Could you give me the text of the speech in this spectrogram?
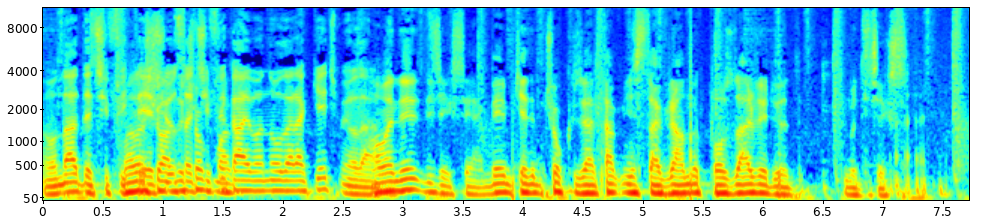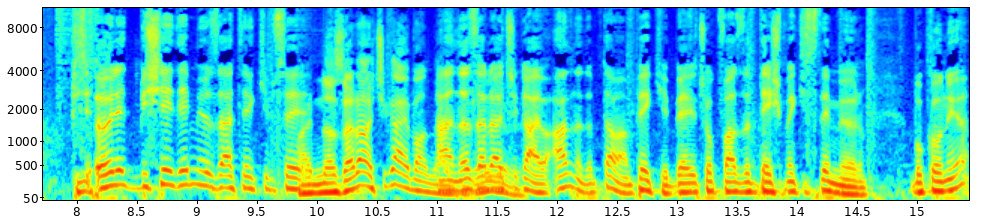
Onlar da çiftlikte Bana şu anda yaşıyorsa çok çiftlik mal- hayvanı olarak geçmiyorlar. Ama ne diyeceksin yani benim kedim çok güzel tam instagramlık pozlar veriyor mu diyeceksin. Biz öyle bir şey demiyor zaten kimse. Nazara açık hayvanlar. Ha nazara Öyle açık mi? hayvan. Anladım tamam peki. Ben çok fazla deşmek istemiyorum bu konuyu.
